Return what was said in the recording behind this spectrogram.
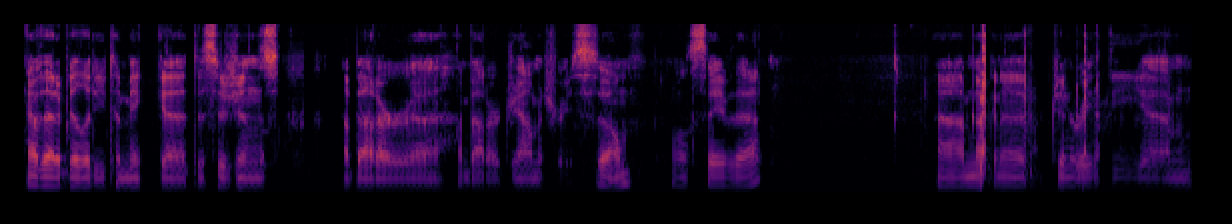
have that ability to make uh, decisions about our uh, about our geometry. So we'll save that. Uh, I'm not going to generate the um,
